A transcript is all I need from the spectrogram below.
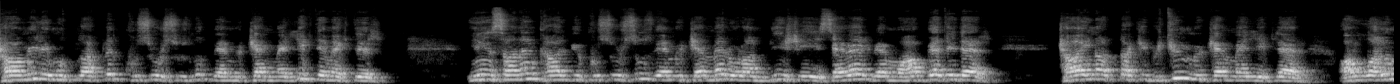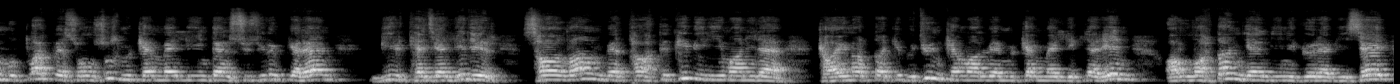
Kamili mutlaklık, kusursuzluk ve mükemmellik demektir. İnsanın kalbi kusursuz ve mükemmel olan bir şeyi sever ve muhabbet eder. Kainattaki bütün mükemmellikler Allah'ın mutlak ve sonsuz mükemmelliğinden süzülüp gelen bir tecellidir. Sağlam ve tahkiki bir iman ile kainattaki bütün kemal ve mükemmelliklerin Allah'tan geldiğini görebilsek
